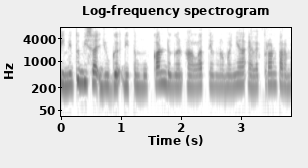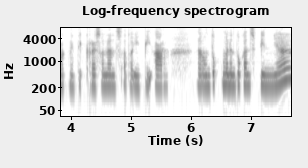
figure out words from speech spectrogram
ini tuh bisa juga ditemukan dengan alat yang namanya elektron paramagnetic resonance atau EPR. Nah, untuk menentukan spinnya,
